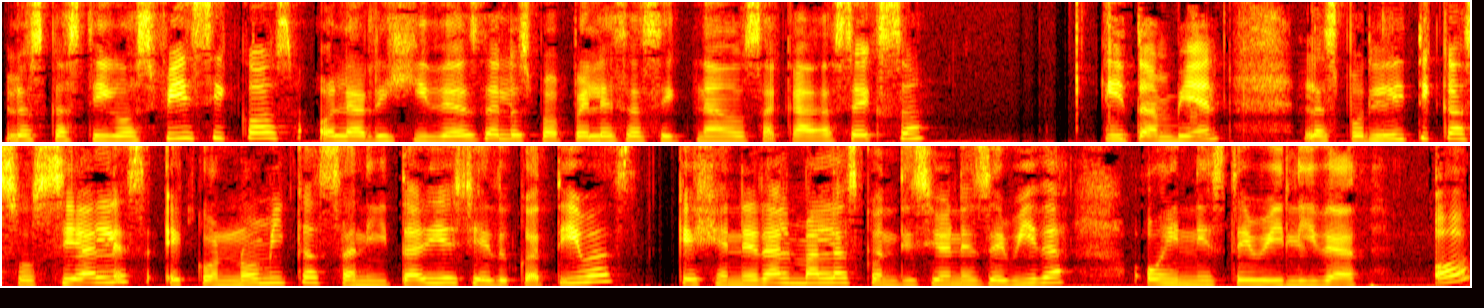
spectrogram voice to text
los castigos físicos o la rigidez de los papeles asignados a cada sexo, y también las políticas sociales, económicas, sanitarias y educativas que generan malas condiciones de vida o inestabilidad o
